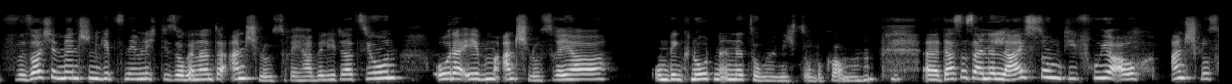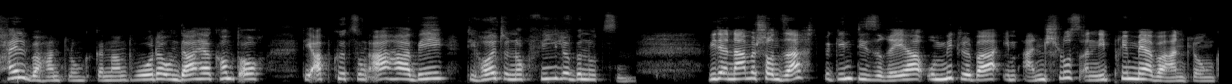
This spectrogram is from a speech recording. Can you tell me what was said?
für solche Menschen gibt's nämlich die sogenannte Anschlussrehabilitation oder eben Anschlussreha um den Knoten in der Zunge nicht zu bekommen. Äh, das ist eine Leistung, die früher auch Anschlussheilbehandlung genannt wurde und daher kommt auch die Abkürzung AHB, die heute noch viele benutzen. Wie der Name schon sagt, beginnt diese Reha unmittelbar im Anschluss an die Primärbehandlung,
